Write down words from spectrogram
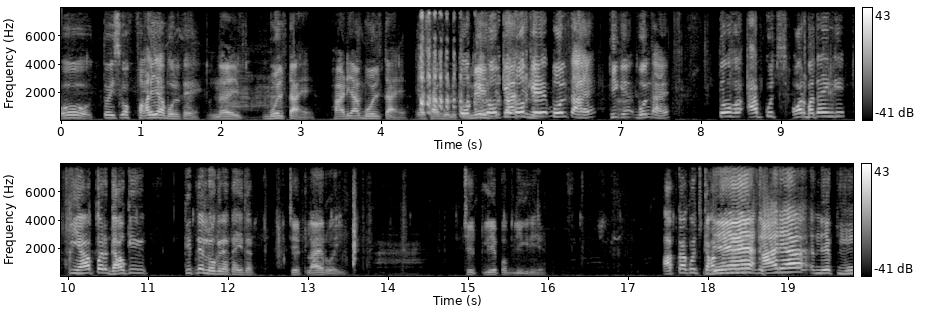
ओ तो इसको फाड़िया बोलते हैं नहीं बोलता है फाड़िया बोलता है ऐसा बोलो तो मैं ओके हिंदी ओके कहाँ से ओके नहीं- बोलता है ठीक है बोलता है तो आप कुछ और बताएंगे कि यहाँ पर गांव की कितने लोग रहते हैं इधर ચેટલાય રોઈ ચેટલી પબ્લિક રે आपका कुछ काम બે धंधा नहीं करते? આ રહ્યા અને એક હું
